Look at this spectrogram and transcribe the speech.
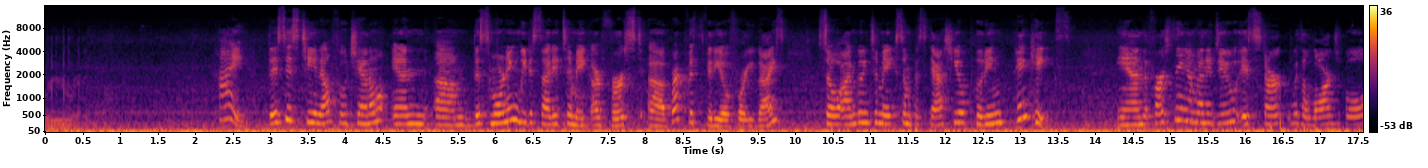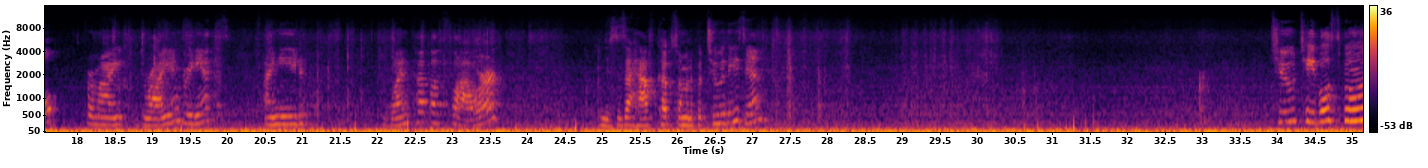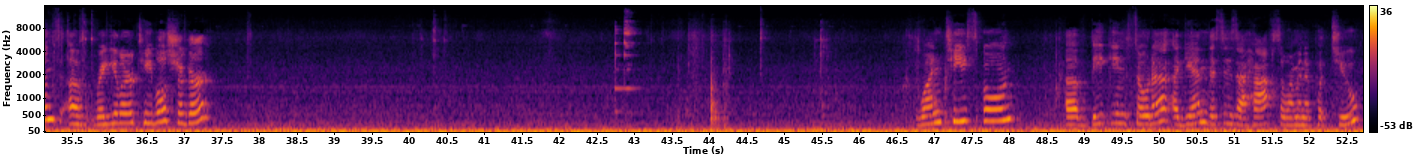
whenever you're ready. Hi, this is T&L Food Channel, and um, this morning we decided to make our first uh, breakfast video for you guys. So I'm going to make some pistachio pudding pancakes. And the first thing I'm going to do is start with a large bowl for my dry ingredients. I need one cup of flour. And this is a half cup, so I'm going to put two of these in. Two tablespoons of regular table sugar. One teaspoon of baking soda. Again, this is a half, so I'm going to put two.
